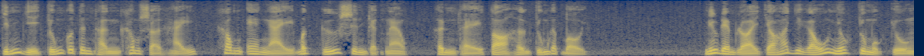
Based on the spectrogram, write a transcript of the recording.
Chính vì chúng có tinh thần không sợ hãi, không e ngại bất cứ sinh vật nào, hình thể to hơn chúng gấp bội. Nếu đem loài chó với gấu nhốt chung một chuồng,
